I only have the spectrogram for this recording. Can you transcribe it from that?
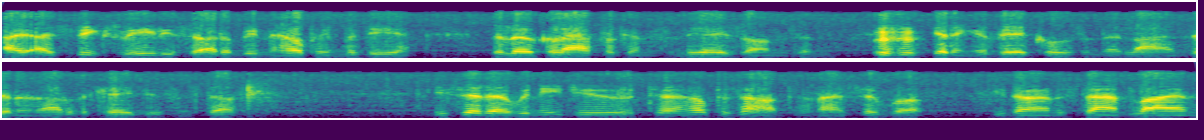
I, I speak Swahili, so I'd have been helping with the the local Africans and liaisons and hmm getting the vehicles and the lions in and out of the cages and stuff. He said, uh, "We need you to help us out." And I said, "Well, you don't understand. Lions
